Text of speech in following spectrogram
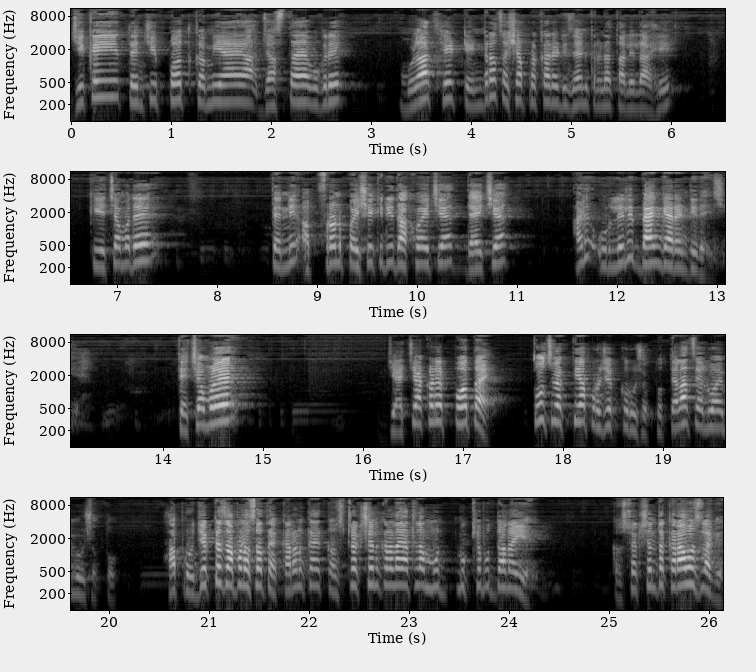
जे काही त्यांची पत कमी आहे जास्त आहे वगैरे मुळात हे टेंडरच अशा प्रकारे डिझाईन करण्यात आलेलं आहे की याच्यामध्ये त्यांनी अपफ्रंट पैसे किती दाखवायचे आहेत द्यायचे आहेत आणि उरलेली बँक गॅरंटी द्यायची आहे. त्याच्यामुळे ज्याच्याकडे पत आहे तोच व्यक्ती हा प्रोजेक्ट करू शकतो त्यालाच एलओआय मिळू शकतो. हा प्रोजेक्टच आपण असत आहे कारण काय कन्स्ट्रक्शन करणं यातला मु- मुख्य मुद्दा नाहीये. कन्स्ट्रक्शन तर करावंच लागेल.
